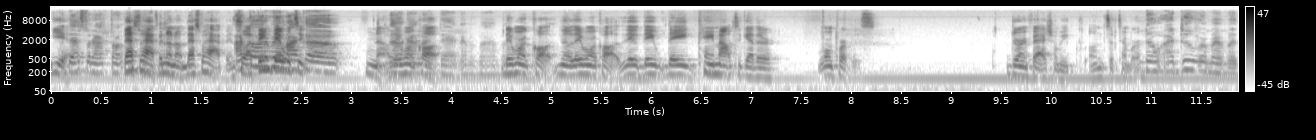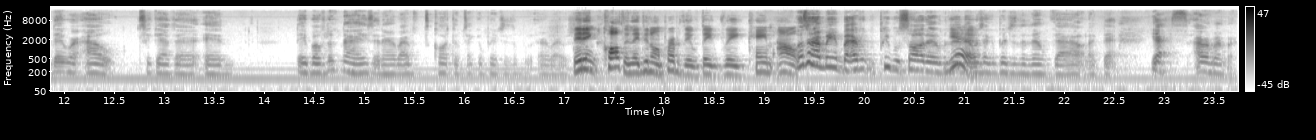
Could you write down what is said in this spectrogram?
Yeah, that's what I thought. That's what happened. No, no, that's what happened. So I, thought think they were. like to- a, no, they weren't caught. Like. Never mind. They weren't caught. No, they weren't caught. They they they came out together on purpose during Fashion Week on September. No, I do remember they were out together and they both looked nice and everybody caught them taking pictures. Of everybody They didn't call them. They did it on purpose. They they, they came out. That's what I mean. But every, people saw them and Yeah. they were taking pictures and them got out like that. Yes, I remember.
